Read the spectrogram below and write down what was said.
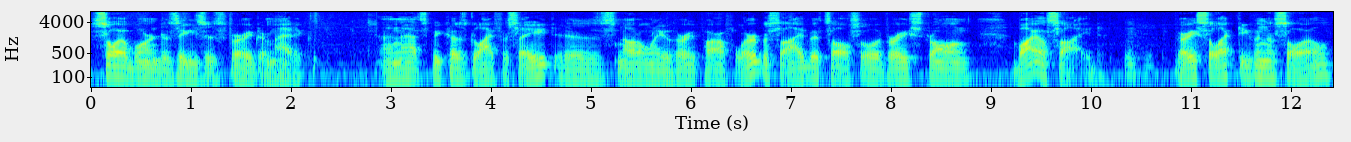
soil-borne diseases very dramatically. And that's because glyphosate is not only a very powerful herbicide, but it's also a very strong biocide. Mm-hmm. Very selective in the soil,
